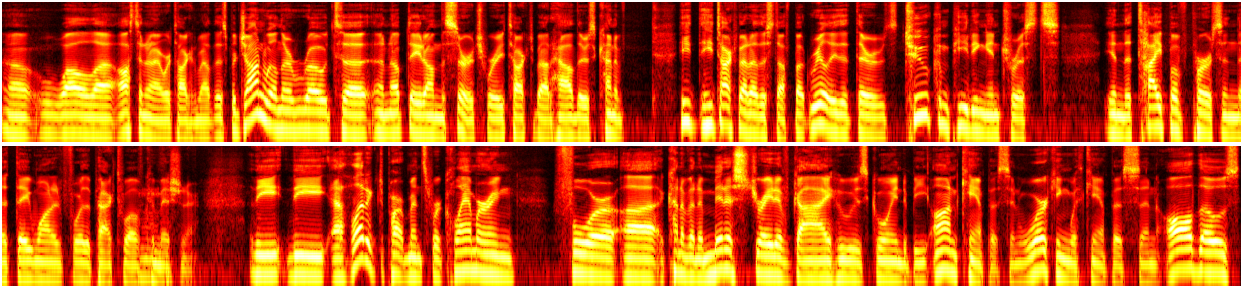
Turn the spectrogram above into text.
uh while uh, Austin and I were talking about this. But Jon Wilner wrote uh, an update on the search where he talked about how there's kind of he he talked about other stuff, but really that there's two competing interests in the type of person that they wanted for the Pac-12 mm. commissioner. The the athletic departments were clamoring for uh, kind of an administrative guy who is going to be on campus and working with campus and all those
